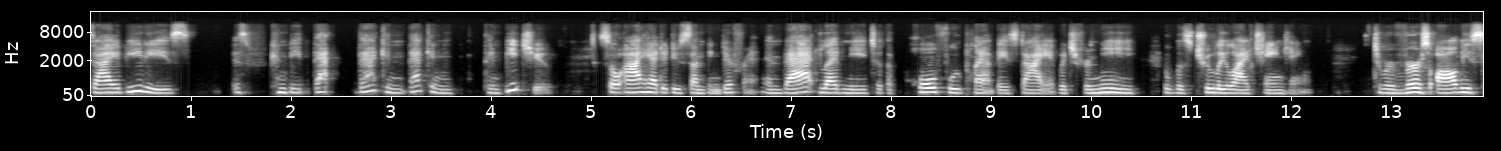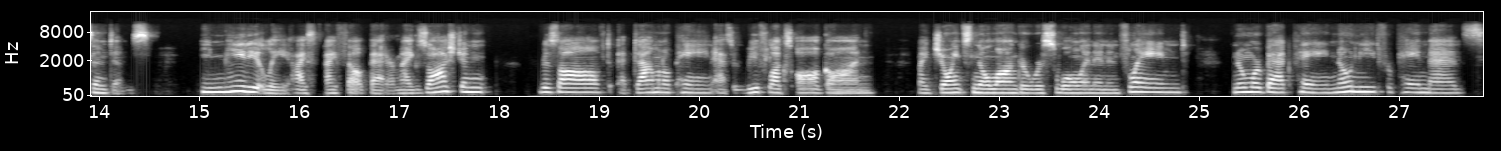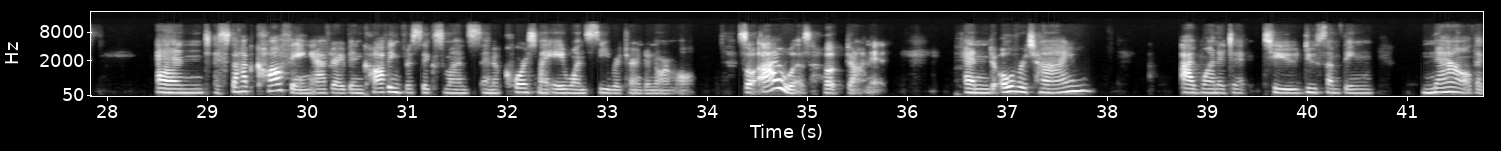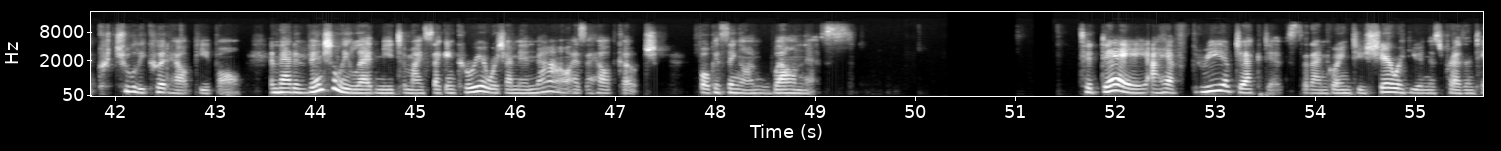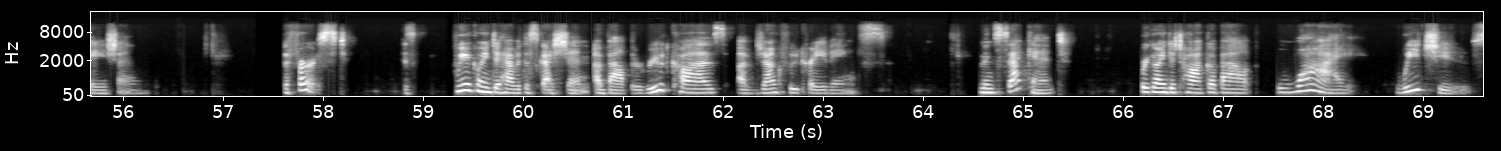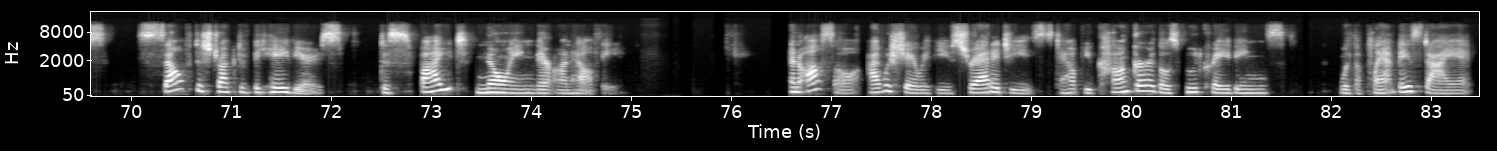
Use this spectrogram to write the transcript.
diabetes is can be that that can that can can beat you. So I had to do something different. And that led me to the whole food plant-based diet, which for me it was truly life-changing to reverse all these symptoms. Immediately, I, I felt better. My exhaustion resolved, abdominal pain, acid reflux all gone. My joints no longer were swollen and inflamed, no more back pain, no need for pain meds. And I stopped coughing after I'd been coughing for six months. And of course, my A1C returned to normal. So I was hooked on it. And over time, I wanted to, to do something now that truly could help people. And that eventually led me to my second career, which I'm in now as a health coach, focusing on wellness. Today, I have three objectives that I'm going to share with you in this presentation. The first is we are going to have a discussion about the root cause of junk food cravings. And then second, we're going to talk about why we choose self-destructive behaviors despite knowing they're unhealthy. And also, I will share with you strategies to help you conquer those food cravings with a plant based diet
